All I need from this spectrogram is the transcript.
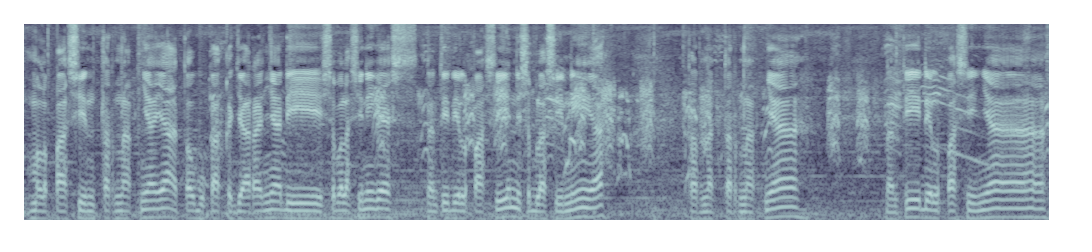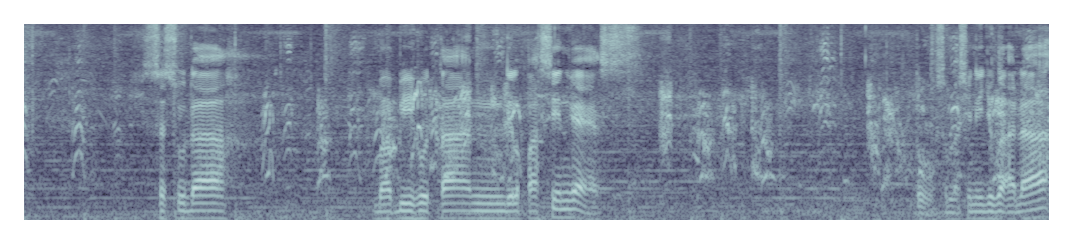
melepasin ternaknya ya atau buka kejarannya di sebelah sini guys. Nanti dilepasin di sebelah sini ya ternak-ternaknya nanti dilepasinya sesudah babi hutan dilepasin guys. Tuh sebelah sini juga ada.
